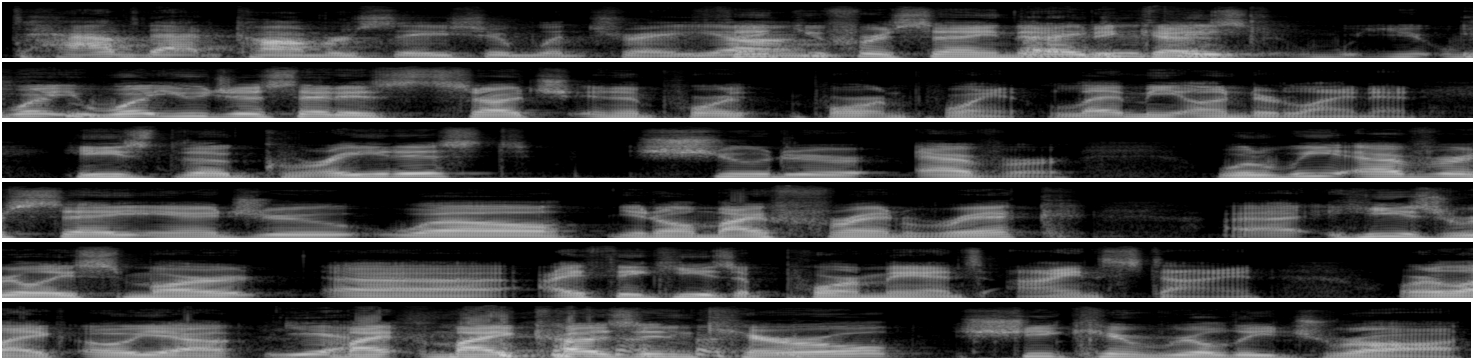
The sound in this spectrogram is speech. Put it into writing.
to have that conversation with Trae Young. Thank you for saying that because think... you, what what you just said is such an important point. Let me underline it. He's the greatest shooter ever. Would we ever say, Andrew, well, you know, my friend Rick, uh, he's really smart. Uh, I think he's a poor man's Einstein. Or like, oh yeah, yeah. my my cousin Carol, she can really draw.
